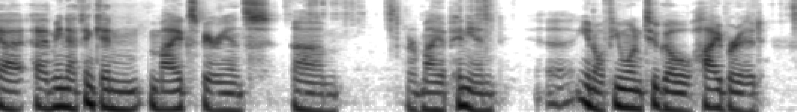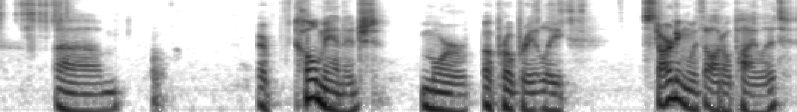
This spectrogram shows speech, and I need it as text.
Yeah, I mean, I think in my experience, um, or my opinion, uh, you know, if you want to go hybrid um, or co-managed more appropriately, starting with autopilot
